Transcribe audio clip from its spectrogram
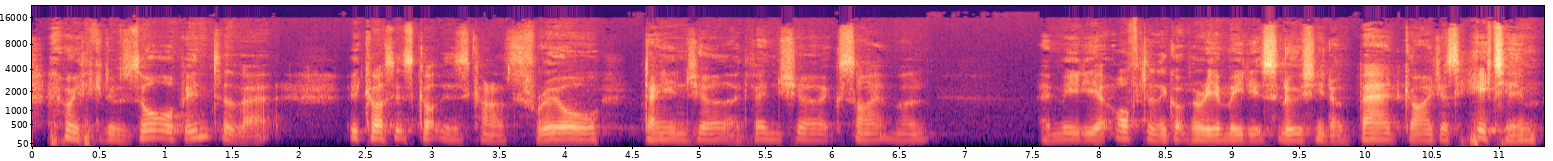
we can absorb into that because it's got this kind of thrill, danger, adventure, excitement, immediate. Often they've got very immediate solution. You know, bad guy, just hit him.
